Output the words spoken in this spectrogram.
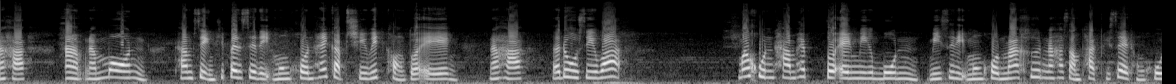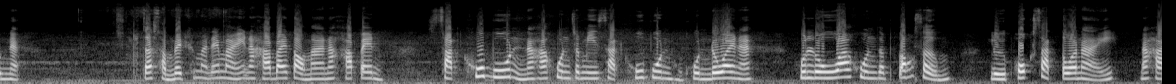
นะคะ อาบน้ำมนต์ทำสิ่งที่เป็นสิริมงคลให้กับชีวิตของตัวเองนะคะ แล้วดูซิว่า เมื่อคุณทำให้ตัวเองมีบุญมีสิริมงคลมากขึ้นนะคะ สัมผัสพิเศษของคุณเนี่ย จะสำเร็จขึ้นมาได้ไหมนะคะ ใบต่อมานะคะเป็นสัตว์คู่บุญนะคะ คุณจะมีสัตว์คู่บุญของคุณด้วยนะ คุณรู้ว่าคุณจะต้องเสริมหรือพกสัตว์ตัวไหนนะคะ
